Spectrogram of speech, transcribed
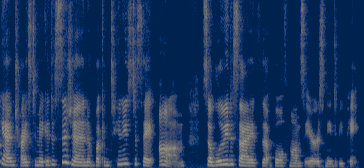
again tries to make a decision, but continues to say um. So Bluey decides that both mom's ears need to be pink.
